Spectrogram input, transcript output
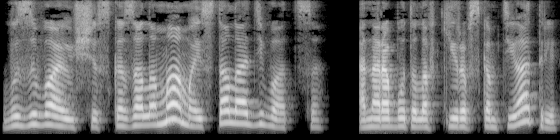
вызывающе сказала мама и стала одеваться. Она работала в Кировском театре,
